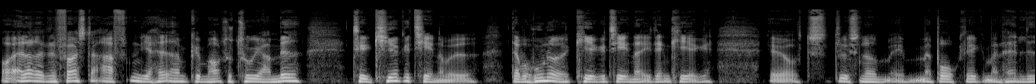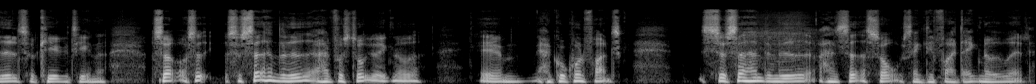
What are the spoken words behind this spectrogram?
Og allerede den første aften, jeg havde ham i København, så tog jeg ham med til et kirketjenermøde. Der var 100 kirketjener i den kirke. Og det var sådan noget, man brugte ikke. Man havde en ledelse og kirketjener. Så, og så, så sad han dernede, og han forstod jo ikke noget. Øhm, han kunne kun fransk. Så sad han dernede, og han sad og sov, Så tænkte, det får jeg da ikke noget ud af det.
